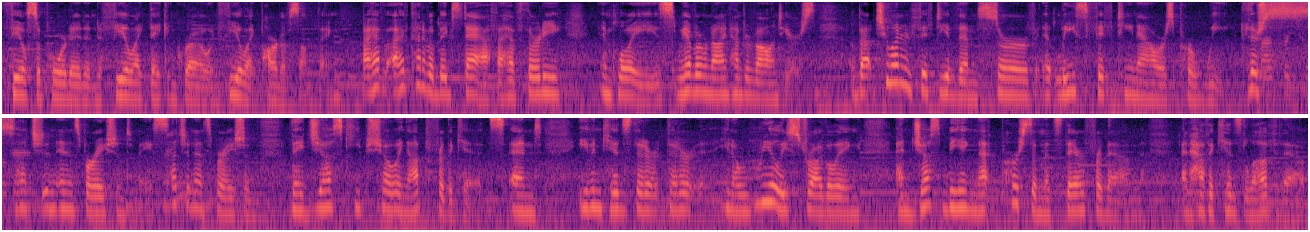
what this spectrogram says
feel supported and to feel like they can grow and feel like part of something. I have, I have kind of a big staff. I have 30 employees. We have over 900 volunteers. About 250 of them serve at least 15 hours per week. They're such an inspiration to me, such an inspiration. They just keep showing up for the kids and even kids that are that are, you know, really struggling and just being that person that's there for them and how the kids love them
